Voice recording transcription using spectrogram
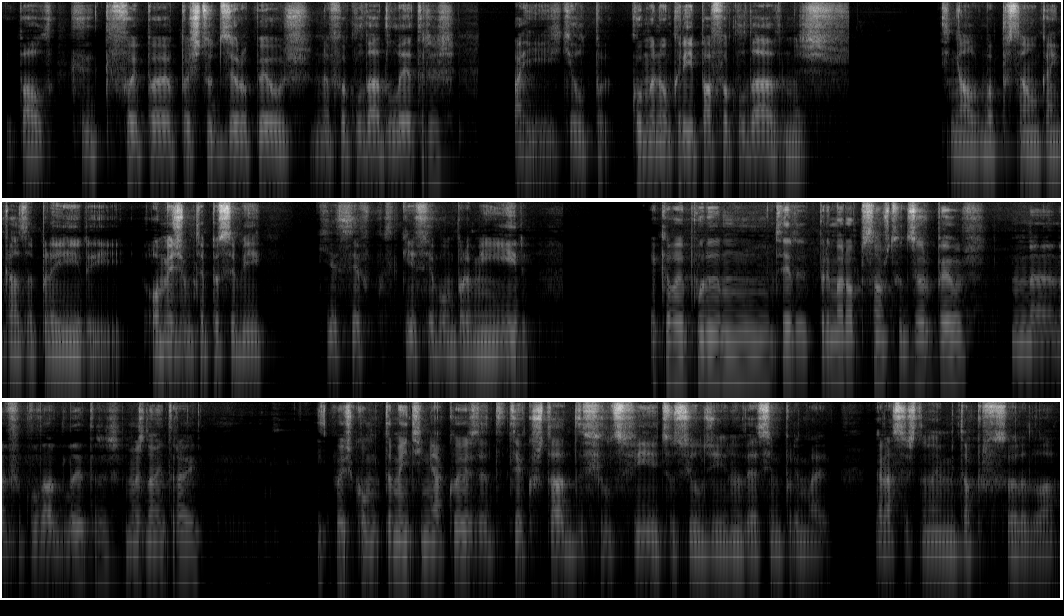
o Paulo, que, que foi para, para estudos europeus na Faculdade de Letras. Pá, e aquilo, como eu não queria ir para a faculdade, mas tinha alguma pressão cá em casa para ir, e ao mesmo tempo eu sabia que ia ser, que ia ser bom para mim ir, acabei por ter a primeira opção estudos europeus na, na Faculdade de Letras, mas não entrei. E depois, como também tinha a coisa de ter gostado de filosofia e de sociologia no 11, graças também muito à professora de lá,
